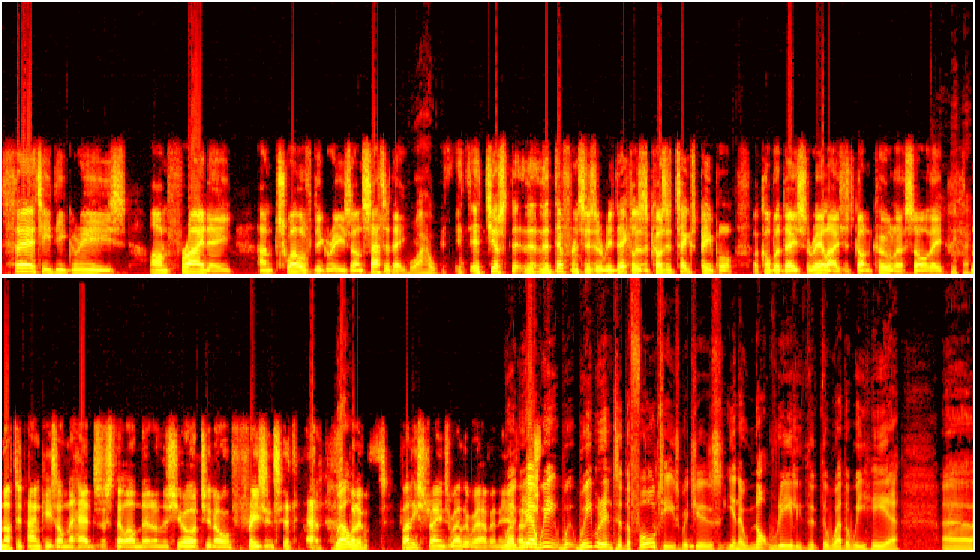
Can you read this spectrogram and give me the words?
30 degrees on Friday and 12 degrees on Saturday. Wow. It, it just, the, the differences are ridiculous because it takes people a couple of days to realize it's gone cooler. So the yeah. knotted hankies on the heads are still on there and the shorts, you know, freezing to death. Well, but it was very strange weather we're having here. Well, very yeah, we, we, we were into the 40s, which is, you know, not really the, the weather we hear. Uh,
